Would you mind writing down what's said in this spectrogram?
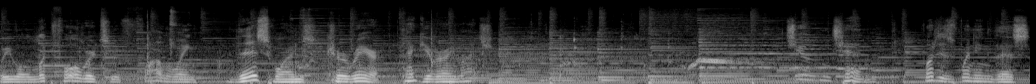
we will look forward to following this one's career. Thank you very much. June 10. What does winning this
